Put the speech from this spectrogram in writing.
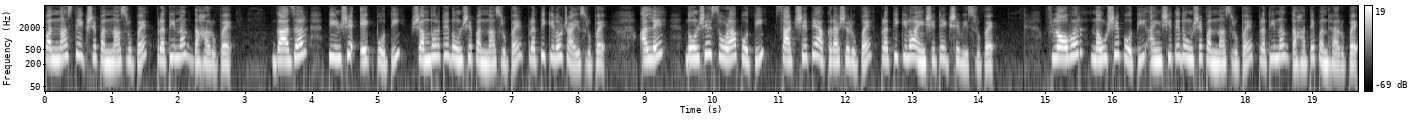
पन्नास ते एकशे पन्नास रुपये प्रतिनग दहा रुपये. गाजर तीनशे एक पोती शंभर ते दोनशे पन्नास रुपये प्रति किलो चाळीस रुपये. आले दोनशे सोळा पोती सातशे ते अकराशे रुपये प्रति किलो ऐंशी ते एकशे वीस रुपये. फ्लॉवर नऊशे पोती ऐंशी ते दोनशे पन्नास रुपये प्रतिनग दहा ते पंधरा रुपये.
